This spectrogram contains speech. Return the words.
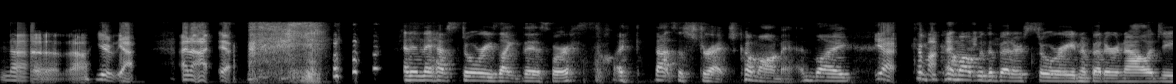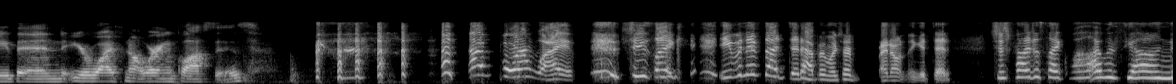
no no no no you're yeah and i yeah And then they have stories like this where it's like, that's a stretch. Come on, man. Like, yeah come you on come up with a better story and a better analogy than your wife not wearing glasses. that poor wife she's like even if that did happen which i i don't think it did she's probably just like well i was young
